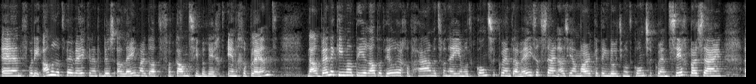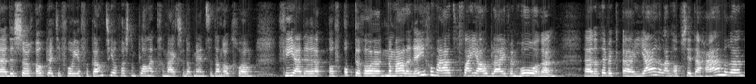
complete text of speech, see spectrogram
En voor die andere twee weken heb ik dus alleen maar dat vakantiebericht ingepland. Nou ben ik iemand die er altijd heel erg op hamert van hey, je moet consequent aanwezig zijn als je aan marketing doet. Je moet consequent zichtbaar zijn. Uh, dus zorg ook dat je voor je vakantie alvast een plan hebt gemaakt, zodat mensen dan ook gewoon via de of op de normale regelmaat van jou blijven horen. Uh, dat heb ik uh, jarenlang op zitten hameren.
